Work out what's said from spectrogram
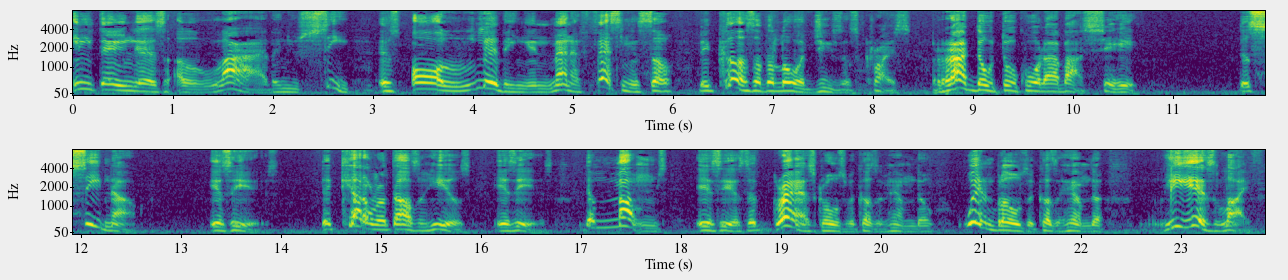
anything that's alive and you see is all living and manifesting itself because of the Lord Jesus Christ. The seed now is his. The cattle on a thousand hills is his. The mountains is his. The grass grows because of him. The wind blows because of him. The, he is life.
